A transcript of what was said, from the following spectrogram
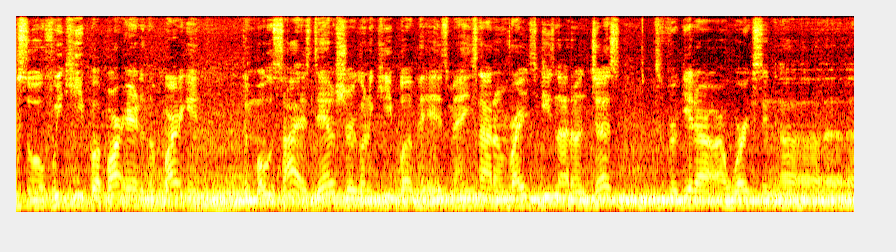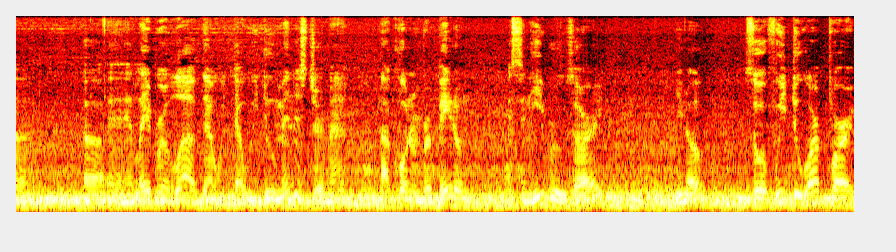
So if we keep up our end of the bargain, the Most High is damn sure going to keep up his, man. He's not unrighteous. He's not unjust to forget our, our works and uh, uh, uh, uh, and labor of love that we that we do minister, man. Not quoting verbatim. It's in Hebrews, all right. You know. So if we do our part,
